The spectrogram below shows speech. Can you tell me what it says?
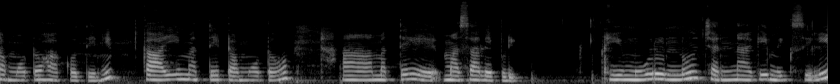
ಟೊಮೊಟೊ ಹಾಕೋತೀನಿ. ಕಾಯಿ ಮತ್ತು ಟೊಮೊಟೊ ಮತ್ತು ಮಸಾಲೆ ಪುಡಿ. ಈ ಮೂರನ್ನು ಚೆನ್ನಾಗಿ ಮಿಕ್ಸಿಲಿ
